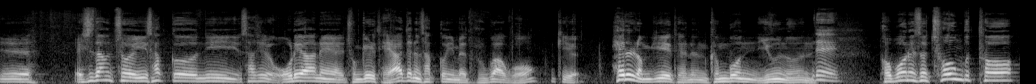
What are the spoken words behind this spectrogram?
예. 애시당초 이 사건이 사실 올해 안에 종결이 돼야 되는 사건임에도 불구하고 이렇게 해를 넘기게 되는 근본 이유는 네. 법원에서 처음부터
